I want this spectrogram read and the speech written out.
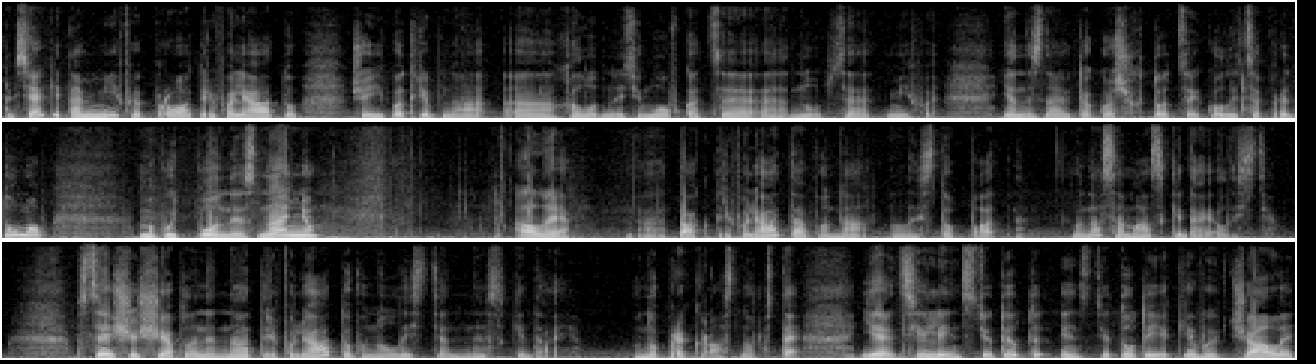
Всякі там міфи про трифоліату, що їй потрібна е, холодна зимовка, це, е, ну, це міфи. Я не знаю також, хто це і коли це придумав. Мабуть, по незнанню. Але е, так, трифоліата вона листопадна. Вона сама скидає листя. Все, що щеплене на трифоліату, воно листя не скидає. Воно прекрасно росте. Є цілі інститути, інститути, які вивчали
